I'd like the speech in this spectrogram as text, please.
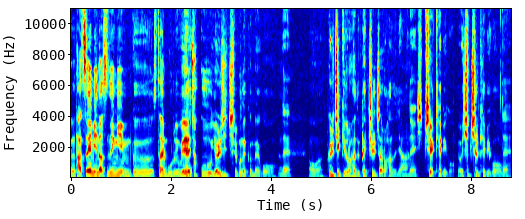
그 다쌤이나 선생님 그 스타일 모르니 왜 자꾸 10시 7분에 끝내고 네. 어, 글짓기로 하도 107자로 하느냐? 네. 17캡이고. 17캡이고 네.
